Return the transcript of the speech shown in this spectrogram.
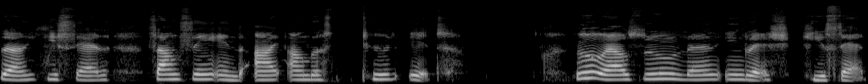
Then he said something and I understood it. You will soon learn English, he said.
